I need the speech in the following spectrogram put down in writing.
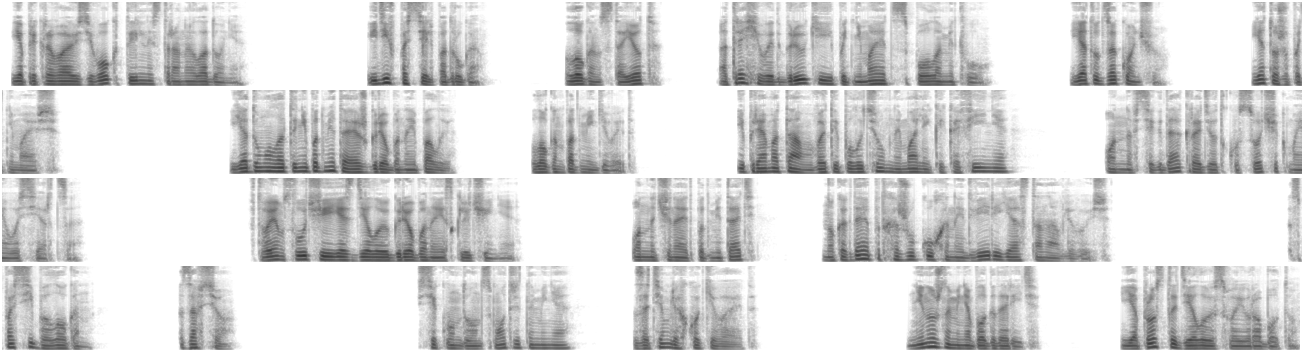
Я прикрываю зевок тыльной стороной ладони. «Иди в постель, подруга». Логан встает, отряхивает брюки и поднимает с пола метлу. «Я тут закончу». Я тоже поднимаюсь. «Я думала, ты не подметаешь грёбаные полы». Логан подмигивает. И прямо там, в этой полутемной маленькой кофейне, он навсегда крадет кусочек моего сердца. В твоем случае я сделаю грёбаное исключение. Он начинает подметать, но когда я подхожу к кухонной двери, я останавливаюсь. Спасибо, Логан, за все. Секунду он смотрит на меня, затем легко кивает. Не нужно меня благодарить. Я просто делаю свою работу.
